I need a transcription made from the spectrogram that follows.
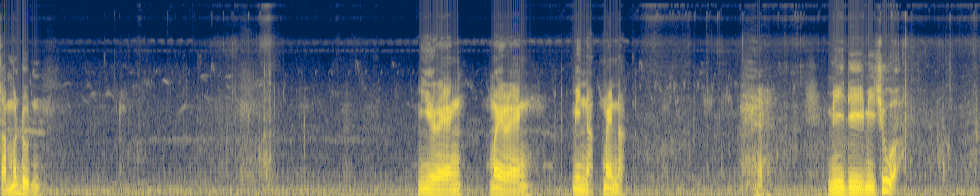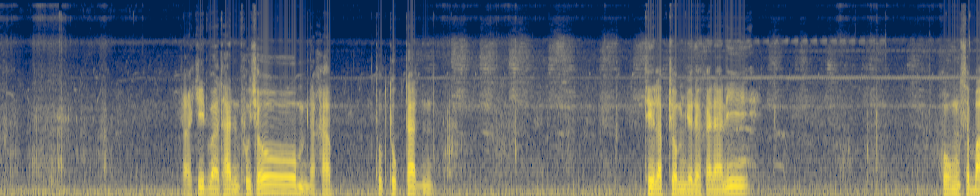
สัมดุล มีแรงไม่แรง มีหนักไม่หนัก มีดีมีชั่วก็คิดว่าท่านผู้ชมนะครับ ทุกๆทท่าน ที่รับชมอยู่ในขณะนี้ คงสบ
